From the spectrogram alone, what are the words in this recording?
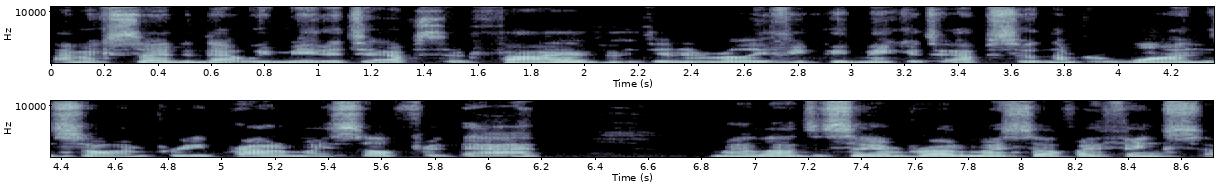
I'm excited that we made it to episode five. I didn't really think we'd make it to episode number one, so I'm pretty proud of myself for that. Am I allowed to say I'm proud of myself? I think so.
